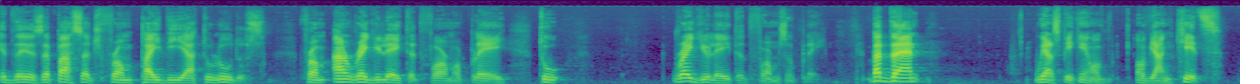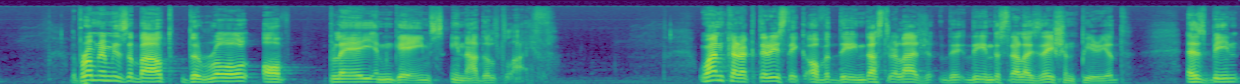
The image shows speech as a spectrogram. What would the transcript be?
there is a passage from paideia to ludus, from unregulated form of play to regulated forms of play. But then we are speaking of, of young kids. The problem is about the role of play and games in adult life. One characteristic of the, industrializ- the, the industrialization period has been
